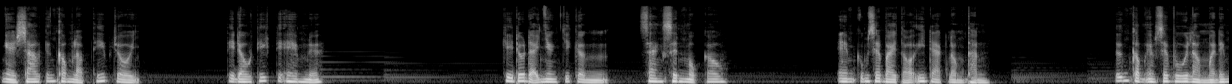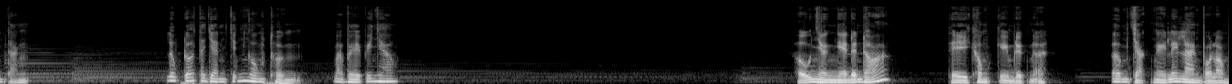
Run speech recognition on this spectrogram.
Ngày sau tướng công lập thiếp rồi, Thì đâu tiếc tới em nữa. Khi đó đại nhân chỉ cần sang xin một câu, Em cũng sẽ bày tỏ ý đạt lòng thành. Tướng công em sẽ vui lòng mà đem tặng. Lúc đó ta danh chính ngôn thuận Mà về với nhau. Hữu nhân nghe đến đó Thì không kìm được nữa, Ôm chặt ngay lấy Lan vào lòng.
